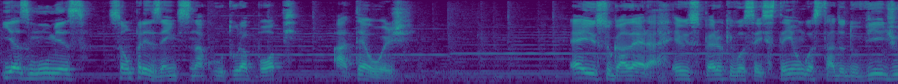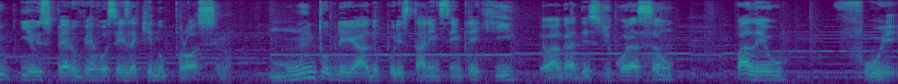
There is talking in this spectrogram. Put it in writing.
E as múmias são presentes na cultura pop até hoje. É isso, galera. Eu espero que vocês tenham gostado do vídeo e eu espero ver vocês aqui no próximo. Muito obrigado por estarem sempre aqui. Eu agradeço de coração. Valeu. Fui.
